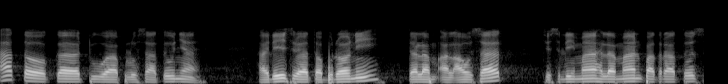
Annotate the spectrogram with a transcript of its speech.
atau ke-21-nya. Hadis riwayat Tabrani dalam Al-Ausat, juz 5 halaman 457,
